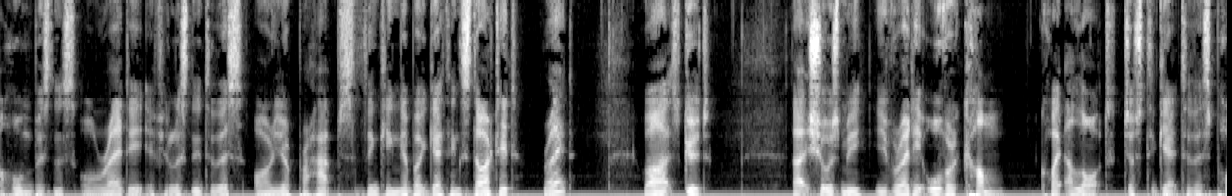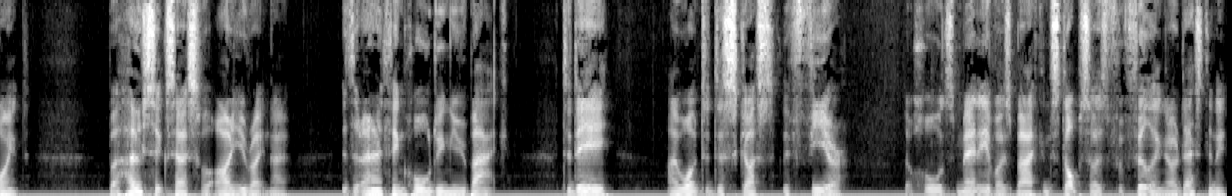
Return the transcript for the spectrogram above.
a home business already if you're listening to this, or you're perhaps thinking about getting started, right? Well, that's good that shows me you've already overcome quite a lot just to get to this point. But how successful are you right now? Is there anything holding you back? Today, I want to discuss the fear that holds many of us back and stops us fulfilling our destiny.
